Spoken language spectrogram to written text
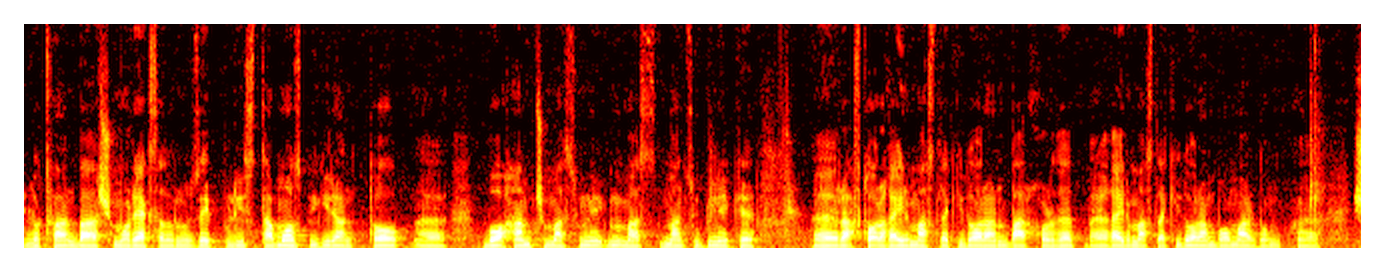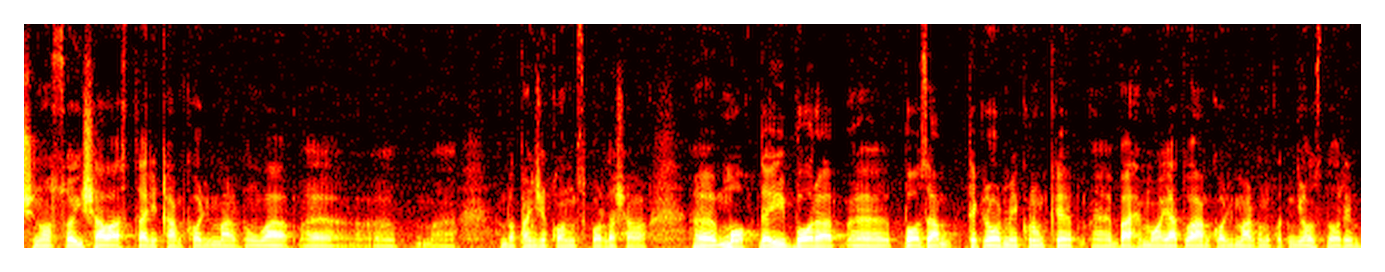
لطفا به شماره 119 پلیس تماس بگیرند تا با همچون منصوبینی که رفتار غیر مسلکی دارن برخورد غیر مسلکی دارن با مردم شناسایی شود از طریق همکاری مردم و به پنجه قانون سپرده شود. ما در این بار بازم تکرار می‌کنم که به حمایت و همکاری مردم خود نیاز داریم.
